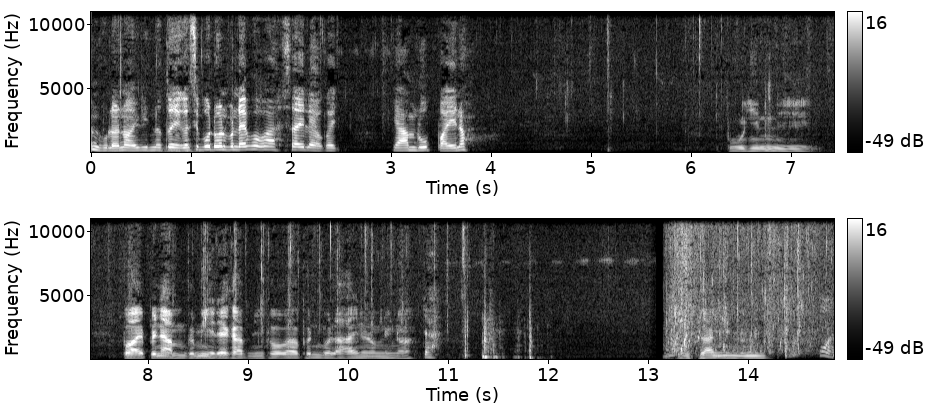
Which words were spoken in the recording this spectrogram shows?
นๆพูดละหน่อยวินเนาะตัวนี้ก็สิบ่โดนปานใดเพราะว่าใส่แล้วก็ยามรูปไปเนาะปูหินนี่ปล่อยไปนำก็มีได้ครับ นี่เพราะว่าเพิ่นบ่หลายเนาะน้องหนึงเนาะจ้ะอีกครั้งหนึงนึงโอ้ย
